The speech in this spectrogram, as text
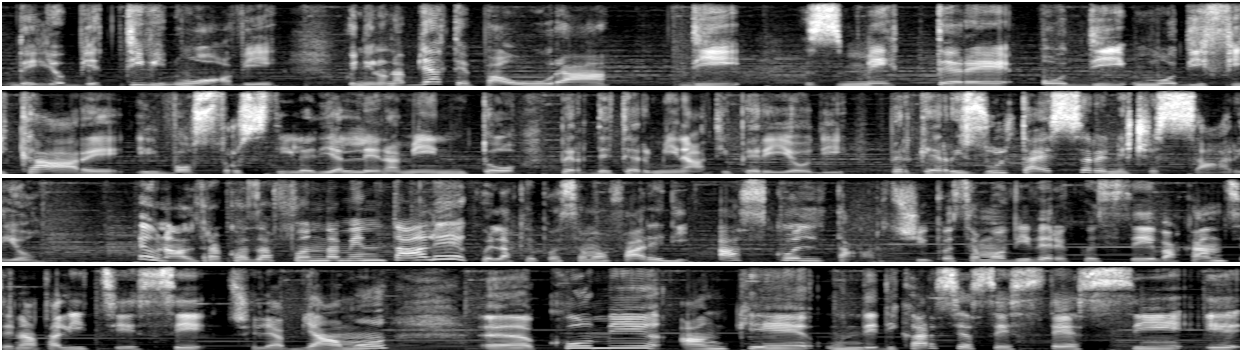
degli obiettivi nuovi. Quindi non abbiate paura di smettere o di modificare il vostro stile di allenamento per determinati periodi, perché risulta essere necessario. E un'altra cosa fondamentale è quella che possiamo fare di ascoltarci, possiamo vivere queste vacanze natalizie se ce le abbiamo eh, come anche un dedicarsi a se stessi e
